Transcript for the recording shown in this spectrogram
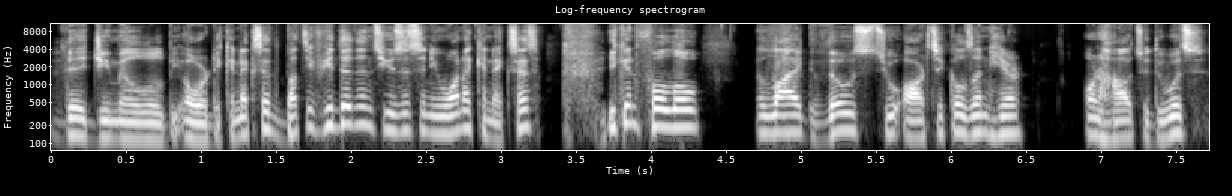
the Gmail will be already connected. But if you didn't use it and you want to connect it, you can follow like those two articles in here on how to do it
